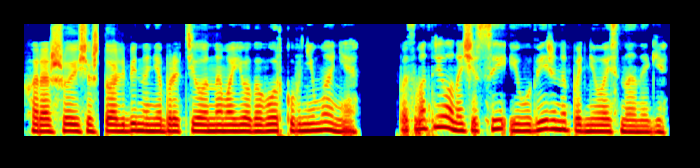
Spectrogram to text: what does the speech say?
Хорошо еще, что Альбина не обратила на мою оговорку внимания. Посмотрела на часы и уверенно поднялась на ноги.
